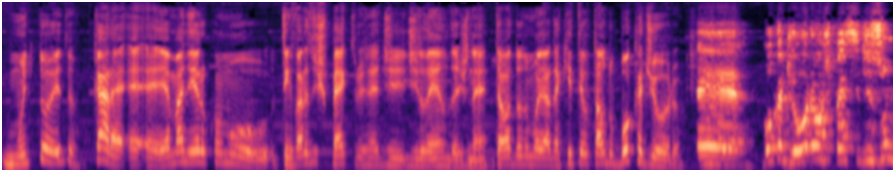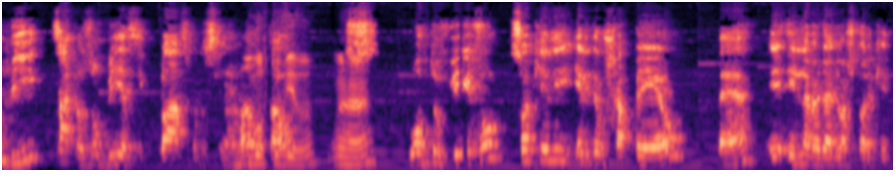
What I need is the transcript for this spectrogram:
Muito doido. Cara, é, é, é maneiro como tem vários espectros, né, de, de lendas, né? Tava dando uma olhada aqui, tem o tal do Boca de Ouro. É, Boca de Ouro é uma espécie de zumbi, saca? O zumbi, assim, clássico do cinema. Morto-vivo. Uhum. Morto-vivo, só que ele, ele tem um chapéu, né? Ele, na verdade, é uma história que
